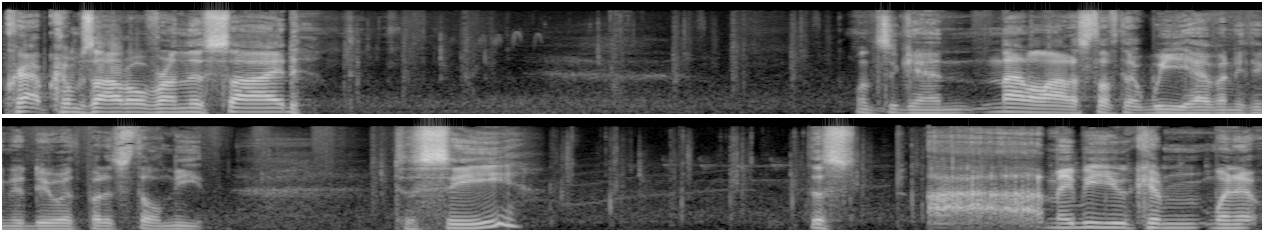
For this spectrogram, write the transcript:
Crap comes out over on this side. Once again, not a lot of stuff that we have anything to do with, but it's still neat to see. This uh, maybe you can when it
